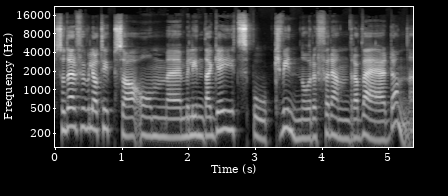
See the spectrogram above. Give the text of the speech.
Så därför vill jag tipsa om eh, Melinda Gates bok Kvinnor förändrar världen.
